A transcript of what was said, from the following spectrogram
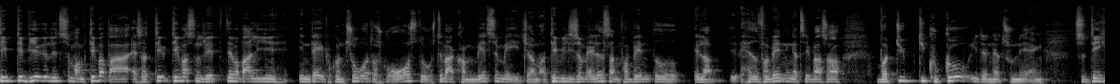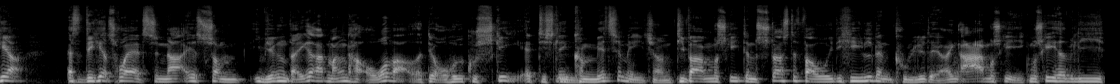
det, det virkede lidt som om, det var bare, altså det, det var sådan lidt, det var bare lige en dag på kontoret, der skulle overstås, det var at komme med til majoren, og det vi ligesom alle sammen forventede, eller havde forventninger til, var så, hvor dybt de kunne gå i den her turnering. Så det her, altså det her tror jeg er et scenarie, som i virkeligheden, der ikke er ret mange, der har overvejet, at det overhovedet kunne ske, at de slet ikke kom med til majoren. De var måske den største favorit i hele den pulje der, ikke? Ah, måske ikke. Måske havde vi lige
